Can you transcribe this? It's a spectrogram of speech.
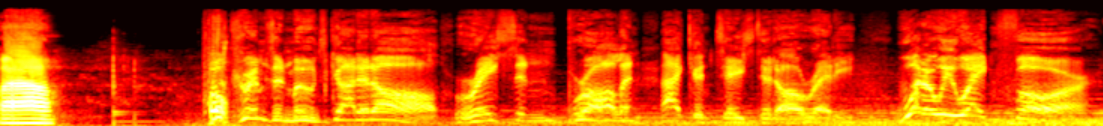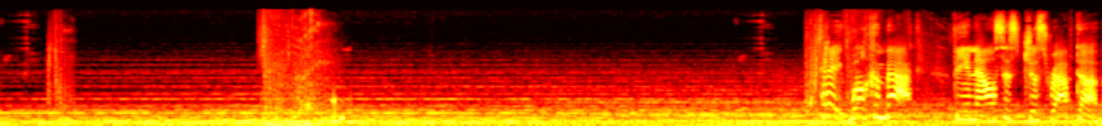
Wow. The Crimson Moon's got it all. Racing, brawling, I can taste it already. What are we waiting for? Hey, welcome back. The analysis just wrapped up.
